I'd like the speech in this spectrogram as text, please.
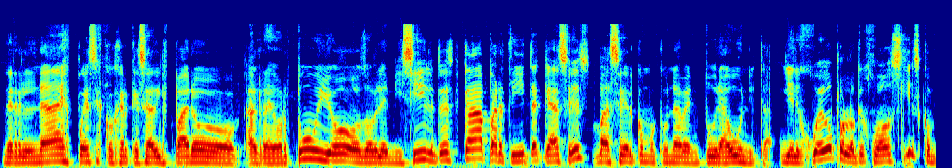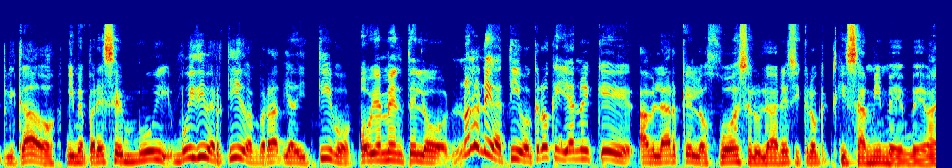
De nada después escoger que sea disparo alrededor tuyo o doble misil entonces, cada partidita que haces va a ser como que una aventura única. Y el juego, por lo que he jugado, sí es complicado. Y me parece muy, muy divertido, en verdad, y adictivo. Obviamente, lo, no lo negativo. Creo que ya no hay que hablar que los juegos de celulares, y creo que quizá a mí me, me, va,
